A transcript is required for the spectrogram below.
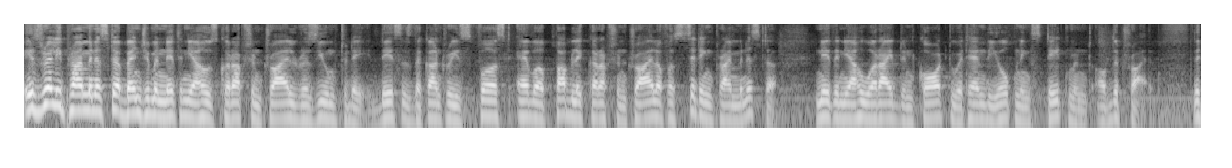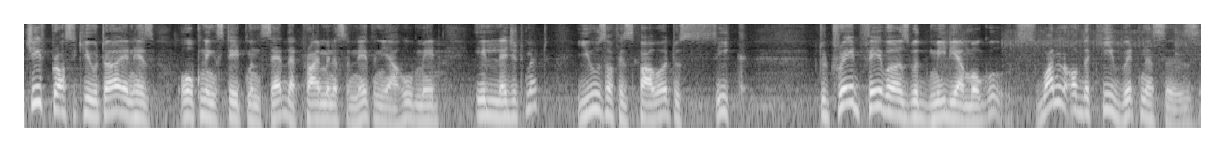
Israeli Prime Minister Benjamin Netanyahu's corruption trial resumed today. This is the country's first ever public corruption trial of a sitting prime minister. Netanyahu arrived in court to attend the opening statement of the trial. The chief prosecutor, in his opening statement, said that Prime Minister Netanyahu made illegitimate use of his power to seek to trade favors with media moguls. One of the key witnesses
